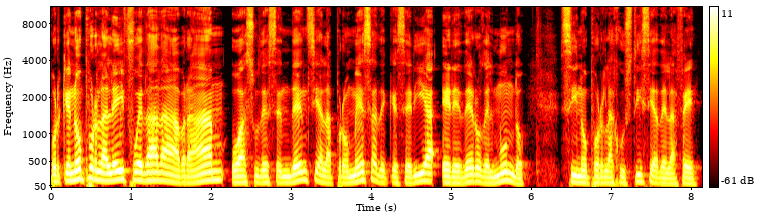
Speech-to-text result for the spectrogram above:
porque no por la ley fue dada a Abraham o a su descendencia la promesa de que sería heredero del mundo, sino por la justicia de la fe.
